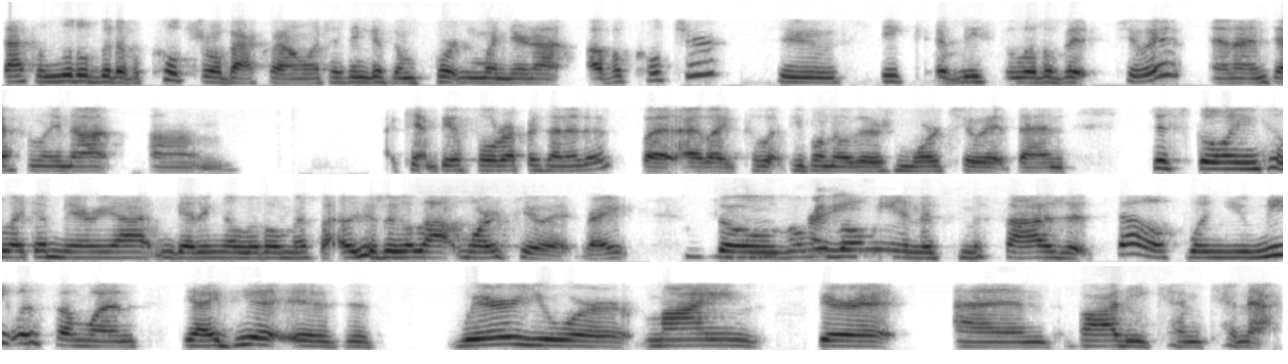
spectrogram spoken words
that's a little bit of a cultural background, which I think is important when you're not of a culture to speak at least a little bit to it. And I'm definitely not um, I can't be a full representative, but I like to let people know there's more to it than just going to like a Marriott and getting a little massage. There's a lot more to it, right? Mm-hmm, so Lomi right. Lomi and its massage itself, when you meet with someone, the idea is is where your mind, spirit, and body can connect.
